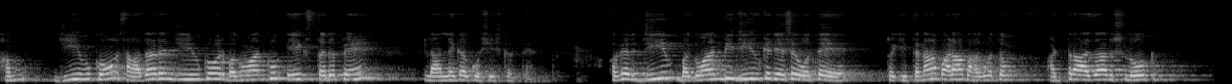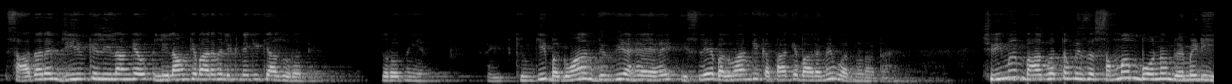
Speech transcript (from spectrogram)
हम जीव को, साधारण जीव को और भगवान को एक स्तर पे लाने का कोशिश करते हैं। अगर जीव, भगवान भी जीव के जैसे होते हैं तो इतना बड़ा भागवतम अठारह हज़ार श्लोक साधारण जीव के लीलाओं के लीलाओं के बारे में लिखने की क्या ज़रूरत है? ज़रूरत नहीं है। राइट क्योंकि भगवान दिव्य है इसलिए भगवान की कथा के बारे में वर्णन आता है। Srimad Bhagavatam is the summum bonum remedy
